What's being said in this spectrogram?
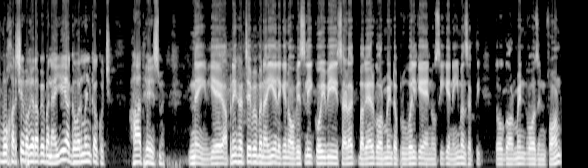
वो खर्चे वगैरह पे बनाई है या गवर्नमेंट का कुछ हाथ है इसमें? नहीं, ये अपने खर्चे पे बनाई है, लेकिन ऑब्वियसली कोई भी सड़क बगैर गवर्नमेंट अप्रूवल के एनओसी के नहीं बन सकती। तो गवर्नमेंट वाज इन्फॉर्म्ड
